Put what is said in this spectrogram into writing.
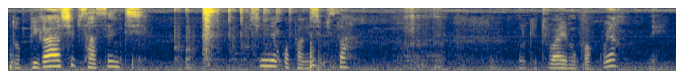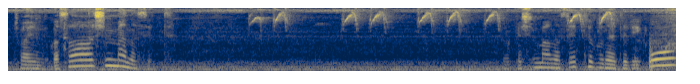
높이가 14cm, 16 곱하기 14. 이렇게 두 아이 묶었고요. 네, 두 아이 묶어서 10만원 세트. 10만원 세트 보내드리고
